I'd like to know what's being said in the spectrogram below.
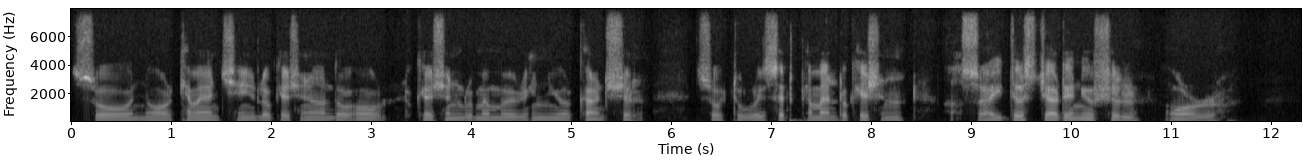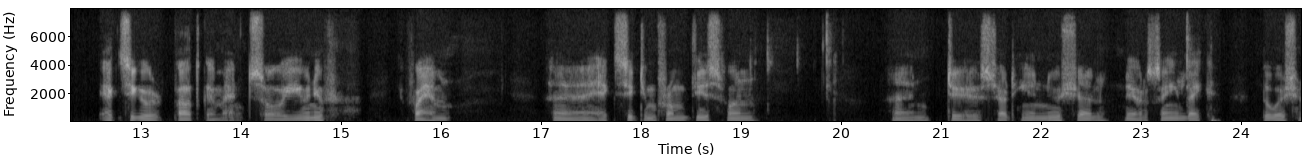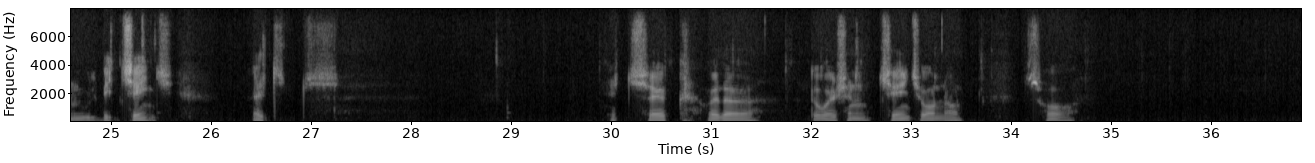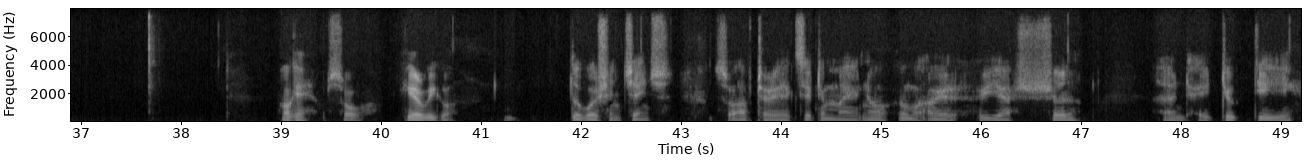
So node command change location and the old location remember in your current shell. So to reset command location so either start a new shell or execute path command. So even if if I am uh, exiting from this one and uh, starting a new shell they are saying like the version will be changed. Let's let's check whether the version change or not. So okay so here we go the version change. So after exiting my no my yeah, shell and I took the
